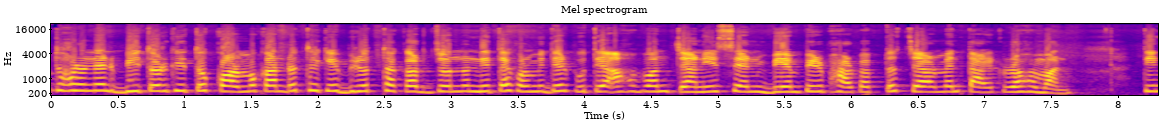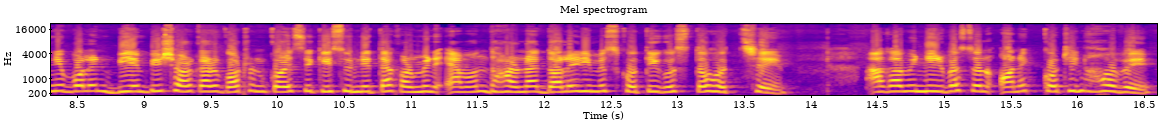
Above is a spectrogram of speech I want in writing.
ধরনের বিতর্কিত কর্মকাণ্ড থেকে বিরত থাকার জন্য নেতাকর্মীদের প্রতি আহ্বান জানিয়েছেন বিএনপির ভারপ্রাপ্ত চেয়ারম্যান তারেক রহমান। তিনি বলেন, বিএনপি সরকার গঠন করেছে কিছু নেতাকর্মীর এমন ধারণায় দলের ইমেজ ক্ষতিগ্রস্ত হচ্ছে। আগামী নির্বাচন অনেক কঠিন হবে।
